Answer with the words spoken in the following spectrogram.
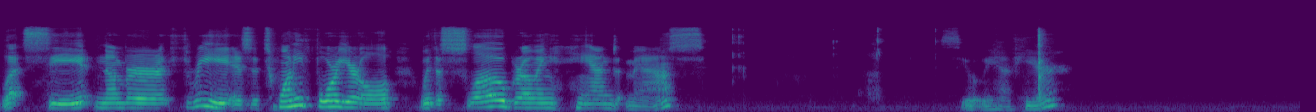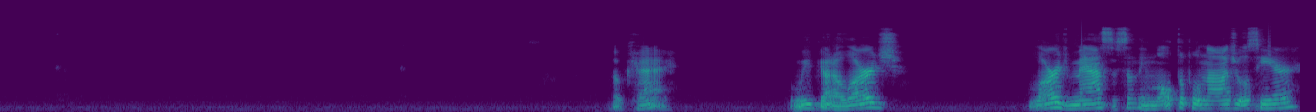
let's see, number three is a 24 year old with a slow growing hand mass. Let's see what we have here. Okay. We've got a large, large mass of something, multiple nodules here.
